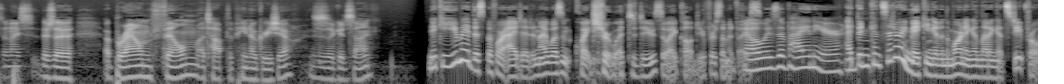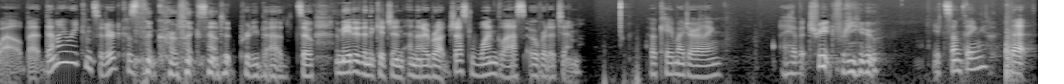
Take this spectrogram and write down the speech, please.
Okay, it's a nice. There's a a brown film atop the Pinot Grigio. This is a good sign. Nikki, you made this before I did, and I wasn't quite sure what to do, so I called you for some advice. Always a pioneer. I'd been considering making it in the morning and letting it steep for a while, but then I reconsidered because the garlic sounded pretty bad. So I made it in the kitchen, and then I brought just one glass over to Tim. Okay, my darling, I have a treat for you. It's something that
